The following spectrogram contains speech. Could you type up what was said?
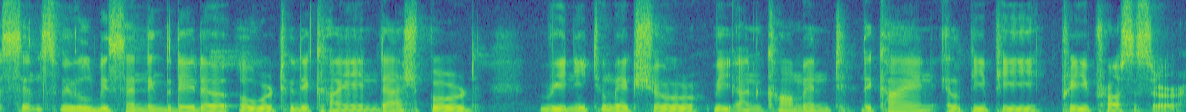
Since we will be sending the data over to the Cayenne dashboard, we need to make sure we uncomment the Cayenne LPP preprocessor.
